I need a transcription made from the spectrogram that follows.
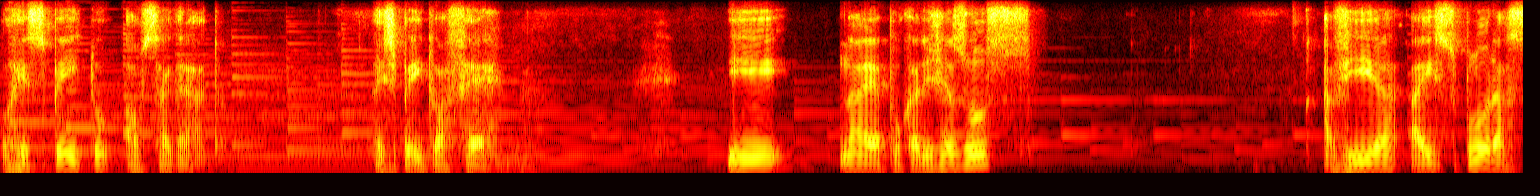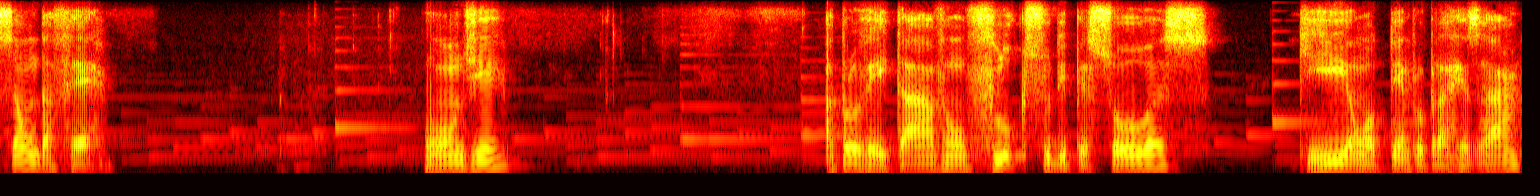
o respeito ao sagrado, respeito à fé. E na época de Jesus havia a exploração da fé, onde aproveitavam o fluxo de pessoas que iam ao templo para rezar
